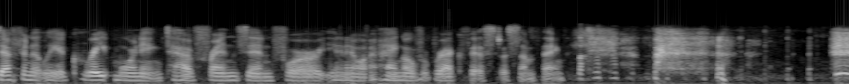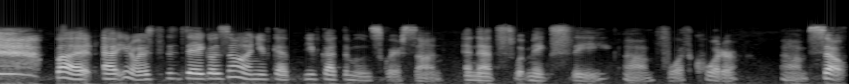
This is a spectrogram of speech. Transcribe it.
Definitely a great morning to have friends in for you know a hangover breakfast or something. But uh, you know as the day goes on you've got you've got the moon square sun and that's what makes the um, fourth quarter. Um, so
